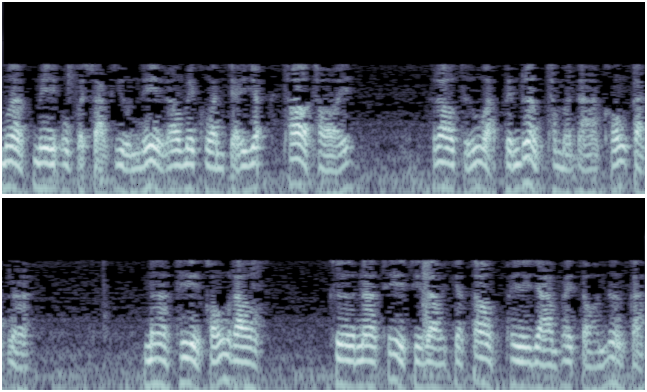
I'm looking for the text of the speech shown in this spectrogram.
เมื่อมีอุปสรรคอยู่นี้เราไม่ควรจะท้อถอย เราถือว่าเป็นเรื่องธรรมดาของการงาน หน้าที่ของเราคือหน้าที่ที่เราจะต้องพยายามให้ต่อเนื่องกัน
